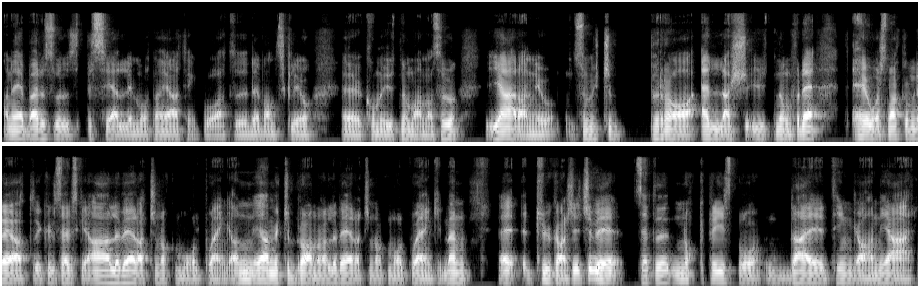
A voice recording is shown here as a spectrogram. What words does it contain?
han er, bare så spesiell i måten han gjør ting på at det er vanskelig å uh, komme utenom han. Og så gjør han jo så mye bra ellers utenom. For det er jo snakk om det at Kulisevskij ja, leverer ikke nok målpoeng. Han gjør mye bra, men han leverer ikke nok målpoeng. Men jeg tror kanskje ikke vi setter nok pris på de tingene han gjør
